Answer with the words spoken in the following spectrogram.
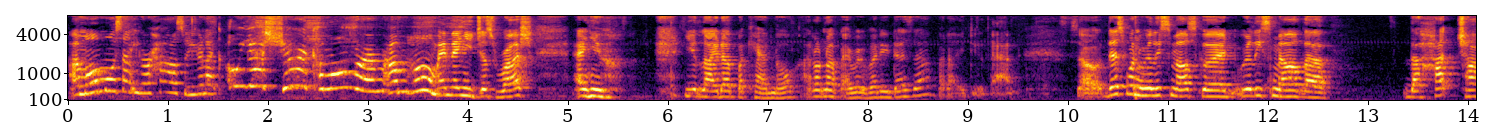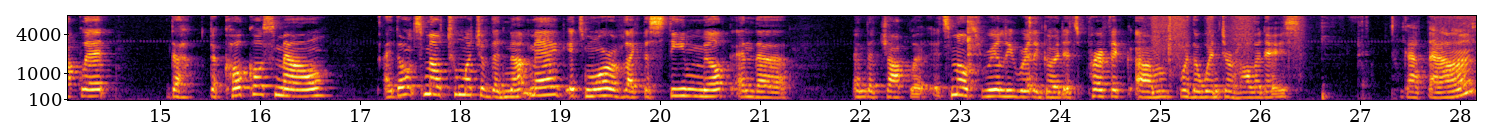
I'm almost at your house and you're like oh yeah sure come over I'm, I'm home. And then you just rush and you you light up a candle. I don't know if everybody does that but I do that. So this one really smells good really smell the the hot chocolate, the, the cocoa smell. I don't smell too much of the nutmeg. It's more of like the steamed milk and the and the chocolate. It smells really, really good. It's perfect um, for the winter holidays. Got that.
